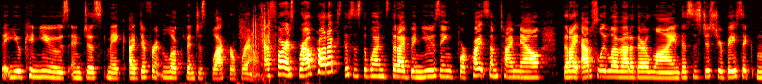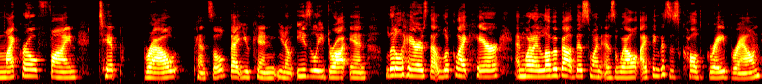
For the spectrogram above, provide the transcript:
that you can use and just make a different look than just black or brown. As far as brow products, this is the ones that I've been using for quite some time now that I absolutely love out of their line. This is just your basic micro fine tip brow pencil that you can, you know, easily draw in little hairs that look like hair. And what I love about this one as well, I think this is called gray brown.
